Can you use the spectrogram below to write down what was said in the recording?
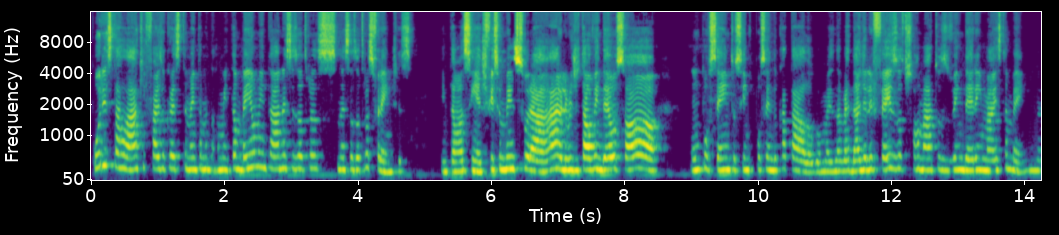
por estar lá que faz o crescimento também, também aumentar nesses outros, nessas outras frentes. Então, assim, é difícil mensurar. Ah, o livro digital vendeu só 1%, 5% do catálogo, mas na verdade ele fez os outros formatos venderem mais também. Né?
